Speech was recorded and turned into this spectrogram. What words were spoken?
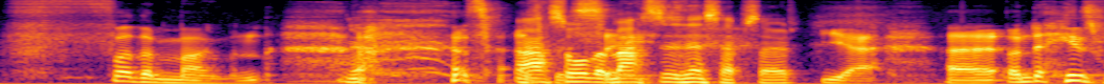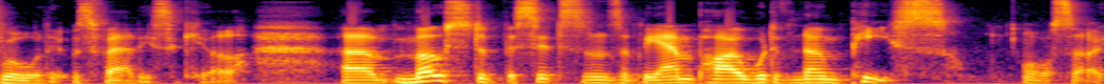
For the moment. As That's all that matters in this episode. Yeah, uh, under his rule, it was fairly secure. Uh, most of the citizens of the empire would have known peace, also.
